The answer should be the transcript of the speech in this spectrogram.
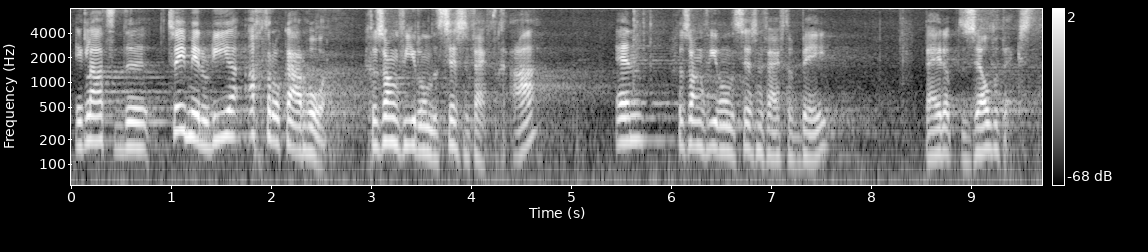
Ik laat de twee melodieën achter elkaar horen. Gezang 456a en gezang 456b, beide op dezelfde tekst.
